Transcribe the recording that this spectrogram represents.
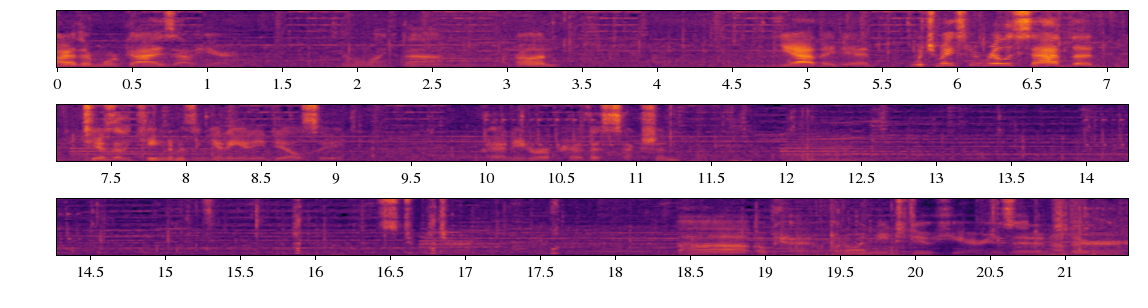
Why are there more guys out here? I don't like that. Run. Yeah, they did. Which makes me really sad that Tears of the Kingdom isn't getting any DLC. Okay, I need to repair this section. Stupid turn. Uh, okay. What do I need to do here? Is it another...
